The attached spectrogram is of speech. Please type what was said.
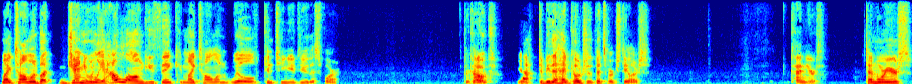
Mike Tomlin, but genuinely, how long do you think Mike Tomlin will continue to do this for? The coach, Yeah, to be the head coach of the Pittsburgh Steelers. Ten years. Ten more years.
